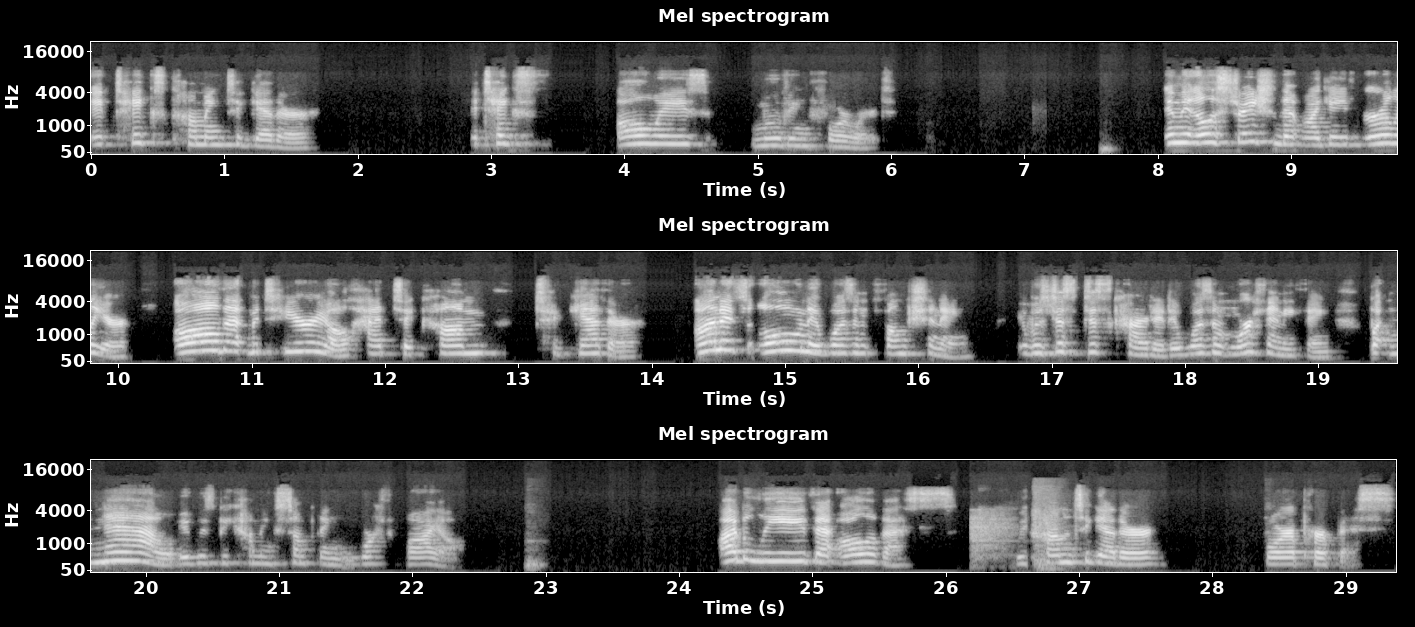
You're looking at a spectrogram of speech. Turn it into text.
it takes coming together, it takes always moving forward. In the illustration that I gave earlier, all that material had to come together. On its own, it wasn't functioning. It was just discarded. It wasn't worth anything. But now it was becoming something worthwhile. I believe that all of us, we come together for a purpose.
